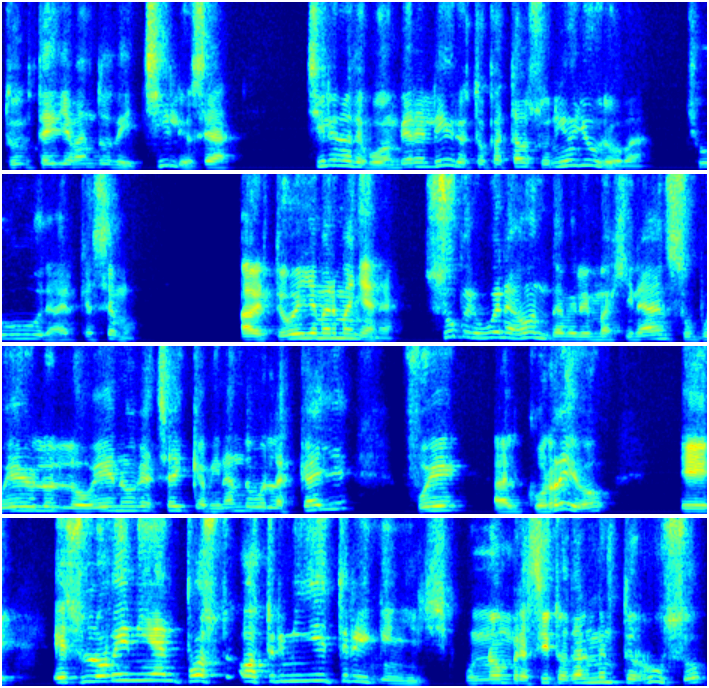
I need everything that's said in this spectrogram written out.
tú estás llamando de Chile, o sea, Chile no te puedo enviar el libro, esto es para Estados Unidos y Europa. Chuta, a ver qué hacemos. A ver, te voy a llamar mañana. Súper buena onda, me lo imaginaba en su pueblo, en Loveno, ¿cachai? Caminando por las calles. Fue al correo, eh, Slovenian Post un nombre así totalmente ruso,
